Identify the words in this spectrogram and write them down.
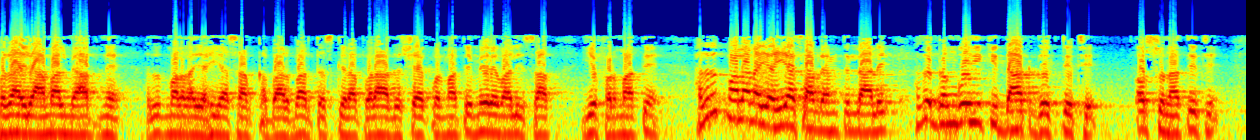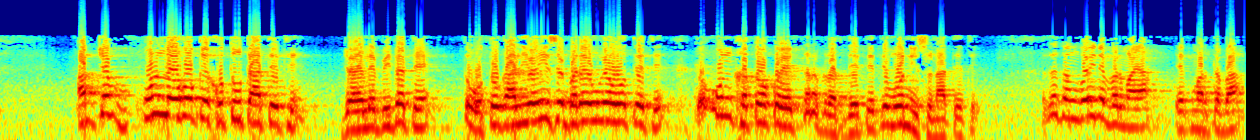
فضائل اعمال میں آپ نے حضرت مولانا یحییٰ صاحب کا بار بار تذکرہ پڑھا، حضرت شیخ فرماتے میرے والد صاحب یہ فرماتے ہیں۔ حضرت مولانا یحییٰ صاحب رحمۃ اللہ علیہ حضرت گنگوہی کی داغ دیکھتے تھے اور سناتے تھے۔ اب جب ان لوگوں کے خطوط آتے تھے، جو اہل بدت ہیں، تو وہ تو گالیوں ہی سے بھرے ہوئے ہوتے تھے، تو ان خطوں کو ایک طرف رکھ دیتے تھے، وہ نہیں سناتے تھے۔ حضرت گنگوئی نے فرمایا، ایک مرتبہ،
